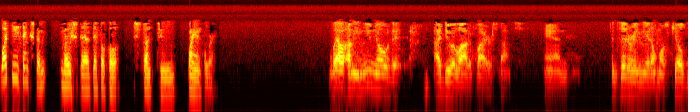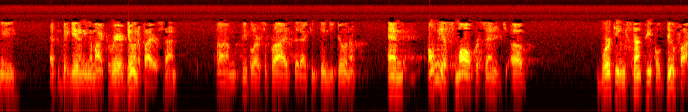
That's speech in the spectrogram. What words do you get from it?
what do you think's the most uh, difficult stunt to plan for? Well, I mean, you know that I do a lot of fire stunts, and considering it almost killed me at the beginning of my career doing a fire stunt, um, people are surprised that I continue doing them. And only a small percentage of working stunt people do fire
